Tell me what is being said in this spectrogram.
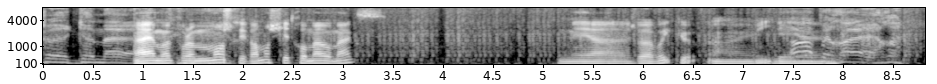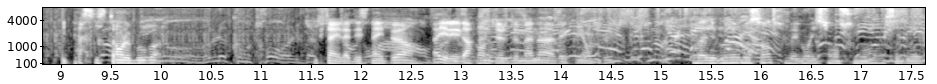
Je demeure. Ouais, moi pour le moment, je fais vraiment chier Trauma au max. Mais euh, je dois avouer que euh, il est, euh, il est persistant le bougre. de Putain, il a des snipers. Ah, il y a les Dark Angels de mana avec lui en plus. On a des bonhommes au centre, mais bon ils sont en sous-nom, ça devrait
